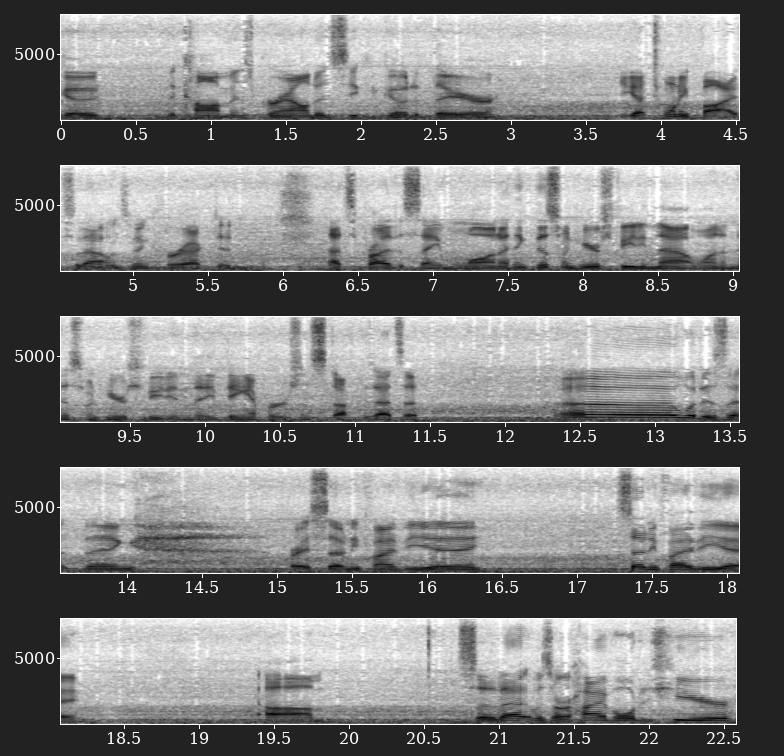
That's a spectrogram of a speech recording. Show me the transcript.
go the common's grounded so you could go to there you got 25 so that one's been corrected that's probably the same one I think this one here is feeding that one and this one here is feeding the dampers and stuff because that's a uh, what is that thing probably 75 VA 75 VA um, so that was our high voltage here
